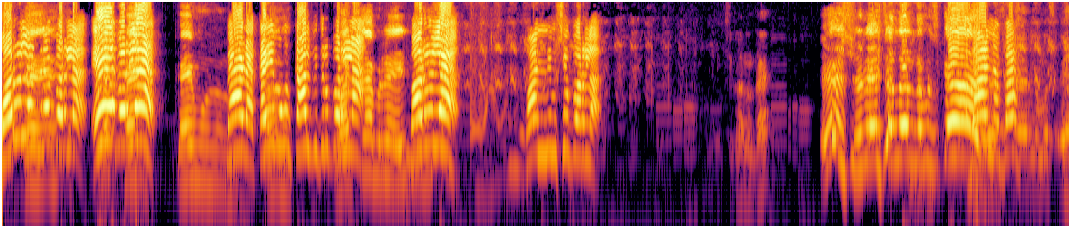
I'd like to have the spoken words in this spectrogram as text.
ಬರಲ್ಲ ಅಂದ್ರೆ ಬರಲ್ಲ ಏ ಬರಲ್ಲ ಕೈ ಮುಗಿ ಬೇಡ ಕೈ ಮುಗಿದ್ ಕಾಲ್ ಬಿದ್ರು ಬರಲ್ಲ ಬರಲ್ಲ ಒಂದ್ ನಿಮಿಷ ಬರಲ್ಲ ಚಿದಾನಂದ ಏ ಸುರೇಶ್ ನಮಸ್ಕಾರ. ಅಣ್ಣ, ಬಾ. ಏ,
